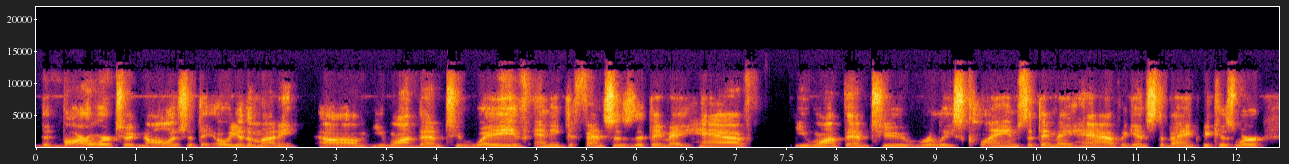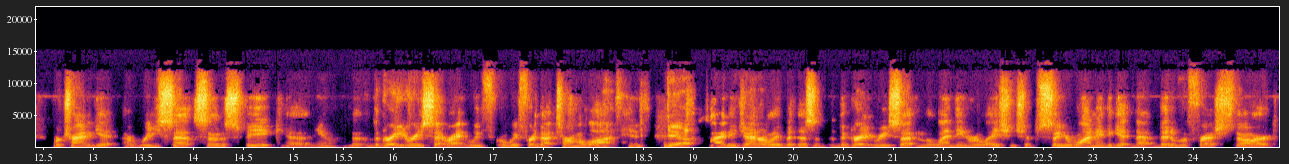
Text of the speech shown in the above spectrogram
the borrower to acknowledge that they owe you the money. Um, you want them to waive any defenses that they may have. You want them to release claims that they may have against the bank because we're we're trying to get a reset, so to speak. Uh, you know, the, the, great reset, right? We've we've heard that term a lot in yeah. society generally, but this is the great reset in the lending relationship. So you're wanting to get that bit of a fresh start.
